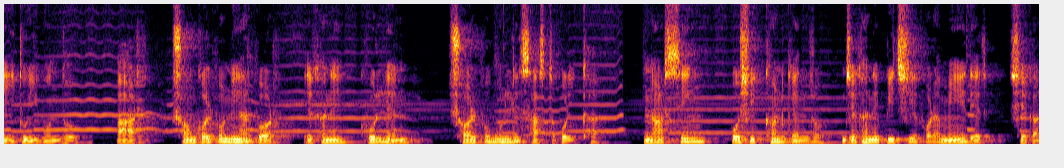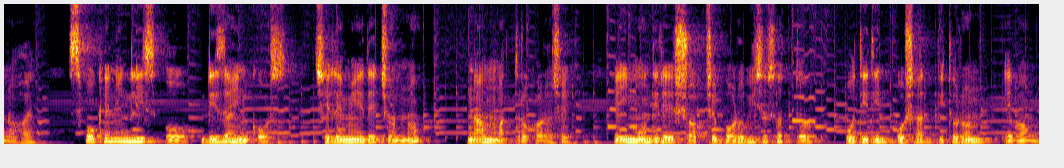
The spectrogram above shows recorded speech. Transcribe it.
এই দুই বন্ধু। আর সংকল্প নেয়ার পর এখানে খুললেন স্বল্প মূল্যে স্বাস্থ্য পরীক্ষা, নার্সিং প্রশিক্ষণ কেন্দ্র, যেখানে পিছিয়ে পড়া মেয়েদের শেখানো হয়, স্পোকেন ইংলিশ ও ডিজাইন কোর্স, ছেলে মেয়েদের জন্য নামমাত্র খরচে। এই মন্দিরের সবচেয়ে বড় বিশেষত্ব প্রতিদিন প্রসাদ বিতরণ এবং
